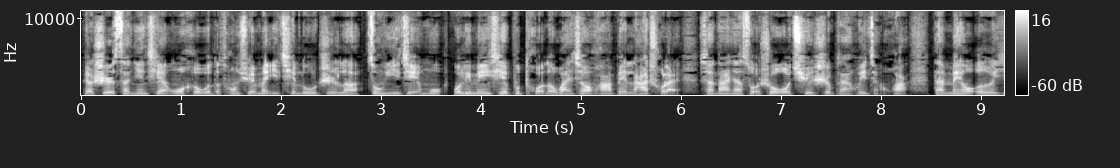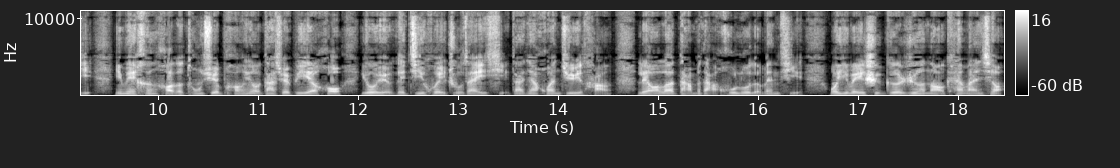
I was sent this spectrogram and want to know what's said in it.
表示三年前我和我的同学们一起录制了综艺节目，我里面一些不妥的玩笑话被拉出来。像大家所说，我确实不太会讲话，但没有恶意，因为很好的同学朋友，大学毕业后又有一个机会住在一起，大家欢聚一堂，聊了打不打呼噜的问题。我以为是个热闹开玩笑，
